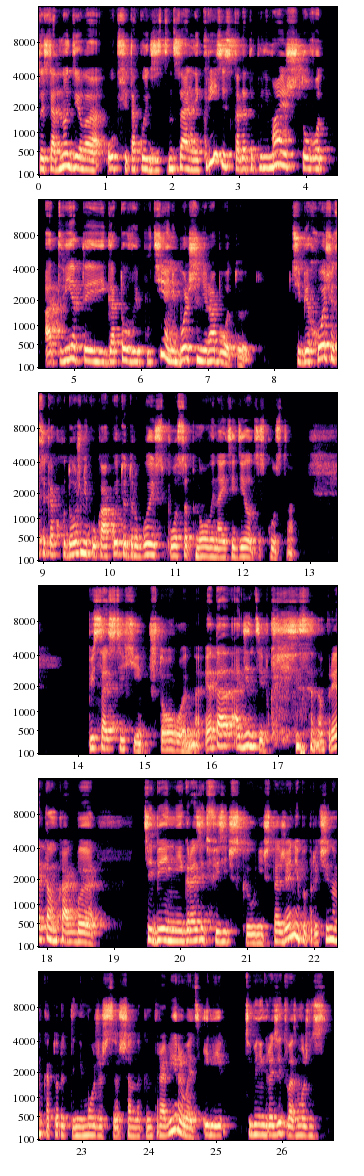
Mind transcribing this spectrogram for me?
есть одно дело общий такой экзистенциальный кризис, когда ты понимаешь, что вот ответы и готовые пути, они больше не работают. Тебе хочется, как художнику, какой-то другой способ новый найти, делать искусство. Писать стихи, что угодно. Это один тип кризиса, но при этом как бы тебе не грозит физическое уничтожение по причинам, которые ты не можешь совершенно контролировать, или тебе не грозит возможность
